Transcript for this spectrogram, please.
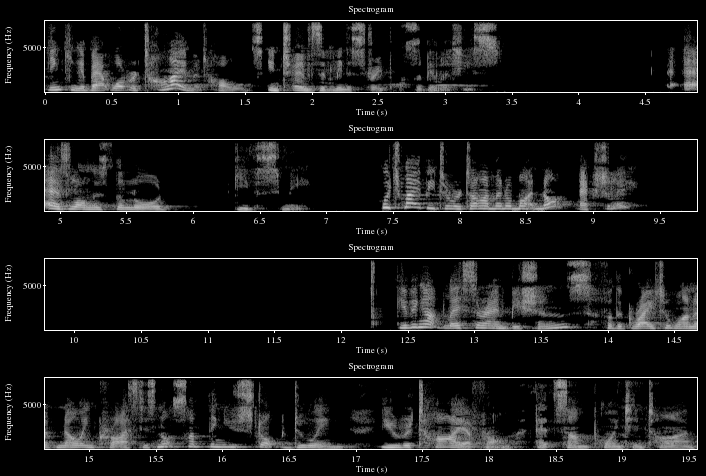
thinking about what retirement holds in terms of ministry possibilities. As long as the Lord gives me. Which may be to retirement or might not, actually. Giving up lesser ambitions for the greater one of knowing Christ is not something you stop doing, you retire from at some point in time.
